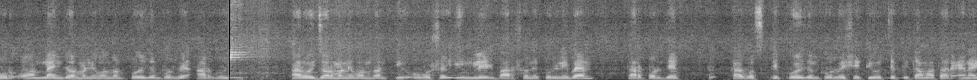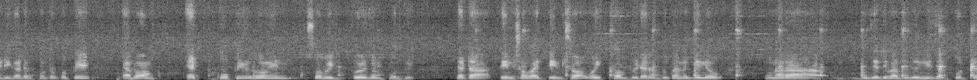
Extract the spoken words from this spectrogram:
ওর অনলাইন জন্ম নিবন্ধন প্রয়োজন পড়বে। আর ওই আর ওই জন্ম নিবন্ধনটি অবশ্যই ইংলিশ ভার্সনে করে নেবেন। তারপর যে কাগজটি প্রয়োজন পড়বে সেটি হচ্ছে পিতামাতার এনআইডি কার্ডের ফটোকপি এবং এক কপি রঙিন ছবির প্রয়োজন পড়বে। যেটা তিনশো বাই তিনশো ওই কম্পিউটারের দোকানে গেলেও ওনারা বুঝে দিবা, যদি নিজে করতে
